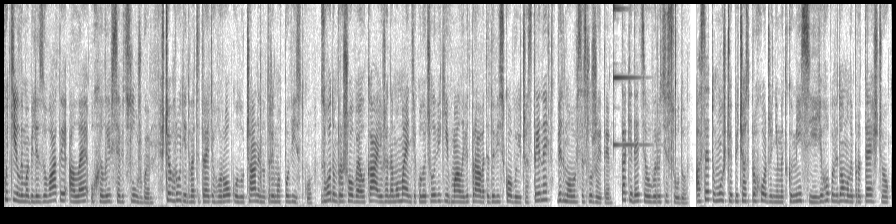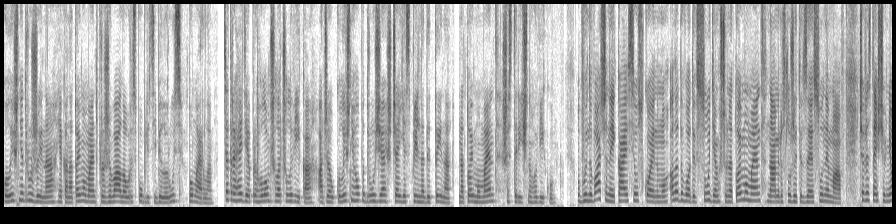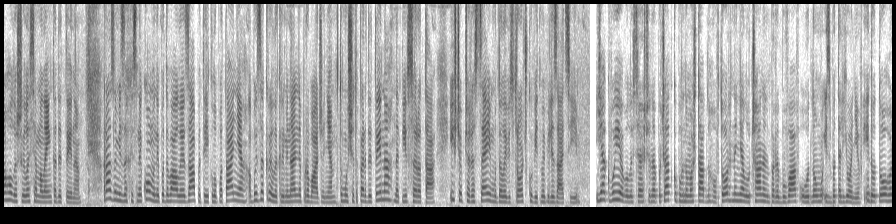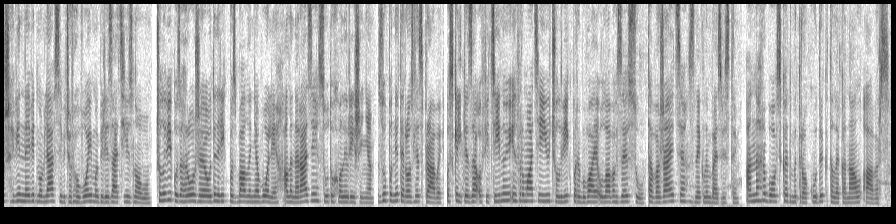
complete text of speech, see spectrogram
Хотіли мобілізувати, але ухилився від служби. Ще в грудні 23-го року лучанин отримав повістку. Згодом пройшов ВЛК і вже на моменті, коли чоловіків мали відправити до військової частини, відмовився служити. Так ідеться у вироці суду. А все тому, що під час проходження медкомісії його повідомили про те, що колишня дружина, яка на той момент проживала у Республіці Білорусь, померла. Ця трагедія приголомшила чоловіка, адже у колишнього подружжя ще є спільна дитина на той момент шестирічного віку. Обвинувачений каявся у скоєному, але доводив суддям, що на той момент наміру служити в ЗСУ не мав через те, що в нього лишилася маленька дитина. Разом із захисником вони подавали запити і клопотання, аби закрили кримінальне провадження, тому що тепер дитина напівсирота, і щоб через це йому дали відстрочку від мобілізації. Як виявилося, що на початку повномасштабного вторгнення лучанин перебував у одному із батальйонів, і до того ж він не відмовлявся від чергової мобілізації знову. Чоловіку загрожує один рік позбавлення волі, але наразі суд ухвалив рішення зупинити розгляд справи, оскільки за офіційною інформацією чоловік перебуває у лавах ЗСУ та вважається зниклим безвісти. Анна Грабовська, Дмитро Кудик, телеканал Аверс.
